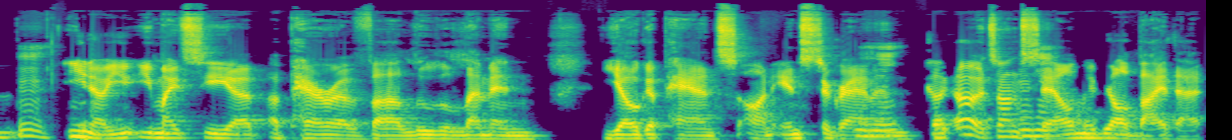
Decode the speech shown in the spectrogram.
mm. you know, you, you might see a, a pair of uh, Lululemon yoga pants on Instagram mm-hmm. and like, oh, it's on mm-hmm. sale. Maybe I'll buy that.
